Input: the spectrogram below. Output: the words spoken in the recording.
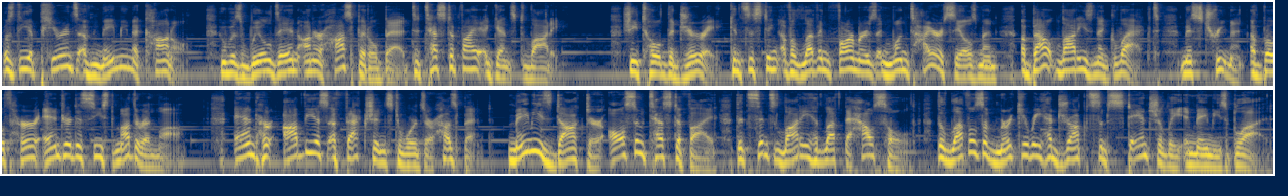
was the appearance of Mamie McConnell, who was wheeled in on her hospital bed to testify against Lottie. She told the jury, consisting of 11 farmers and one tire salesman, about Lottie's neglect, mistreatment of both her and her deceased mother-in-law, and her obvious affections towards her husband. Mamie's doctor also testified that since Lottie had left the household, the levels of mercury had dropped substantially in Mamie's blood,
